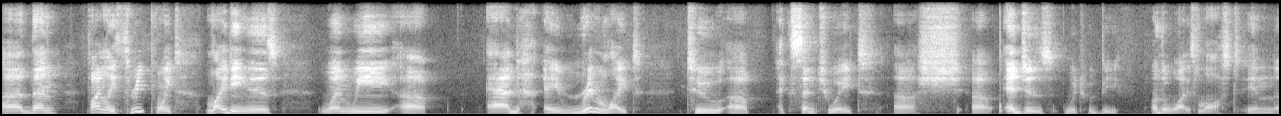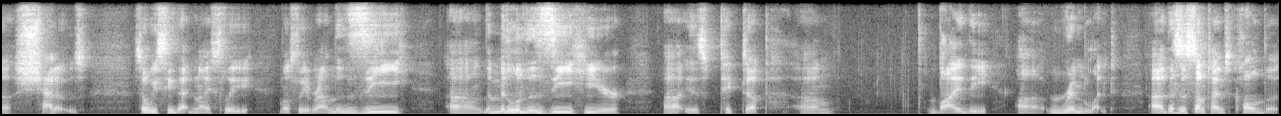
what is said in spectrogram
Uh, then finally three-point lighting is when we uh, add a rim light to accentuate uh, uh, edges which would be otherwise lost in uh, shadows. So we see that nicely mostly around the Z. Uh, the middle of the Z here uh, is picked up um, by the uh, rim light. this is sometimes called the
